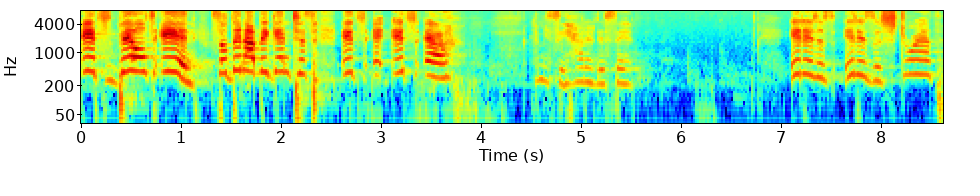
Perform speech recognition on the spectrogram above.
It's built in. So then I begin to, it's, it's, uh, let me see, how did it say it? It is, it is a strength.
